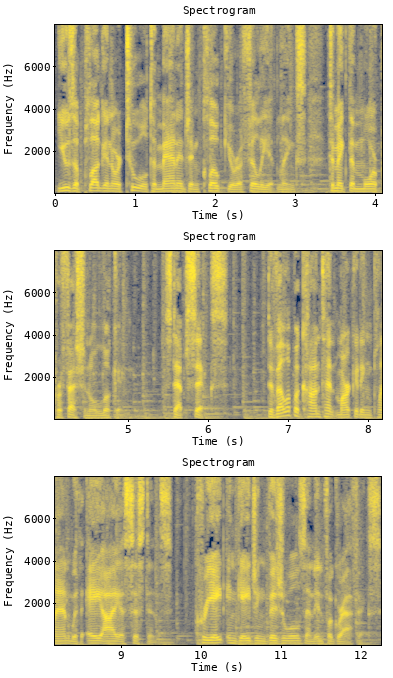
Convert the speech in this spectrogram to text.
use a plugin or tool to manage and cloak your affiliate links to make them more professional looking. Step 6. Develop a content marketing plan with AI assistance. Create engaging visuals and infographics.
